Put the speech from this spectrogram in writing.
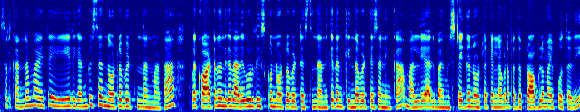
అసలు కన్నమ్మ అయితే ఏది కనిపిస్తే అది నోట్లో పెడుతుంది అనమాట అక్కడ కాటన్ ఉంది కదా అది కూడా తీసుకొని నోట్లో పెట్టేస్తుంది. అందుకే దాన్ని కింద పెట్టేశాను ఇంకా. మళ్ళీ అది బై మిస్టేక్గా నోట్లోకి వెళ్ళినా కూడా పెద్ద ప్రాబ్లం అయిపోతుంది.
